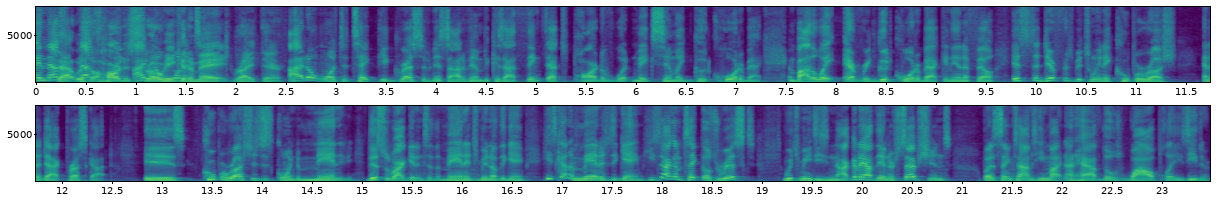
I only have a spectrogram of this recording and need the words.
And that's, That was that's the hardest I throw he could have made right there. I don't want to take the aggressiveness out of him because I think that's part of what makes him a good quarterback. And by the way, every good quarterback in the NFL, it's the difference between a Cooper Rush and a Dak Prescott. Is Cooper Rush is just going to manage? This is where I get into the management of the game. He's going to manage the game. He's not going to take those risks, which means he's not going to have the interceptions. But at the same time, he might not have those wild plays either.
